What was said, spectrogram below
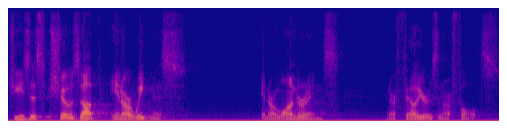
Jesus shows up in our weakness, in our wanderings, in our failures, in our faults.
